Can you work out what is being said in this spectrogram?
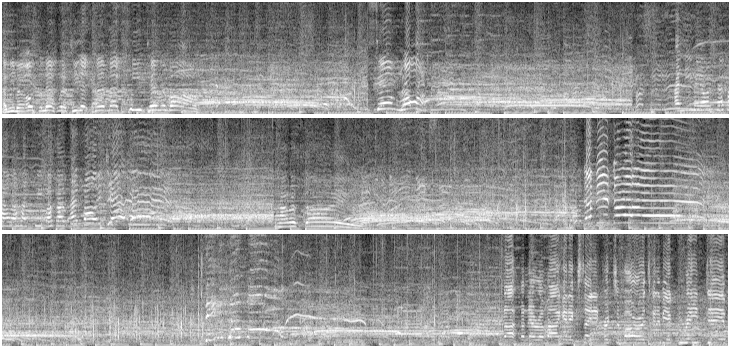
A numéro sur le retiré très Maxime Tenenbaum. Sam Roth. A numéro sur and Molly Jackson. Hannah Stein. Nachanera get excited for tomorrow. It's going to be a great day.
